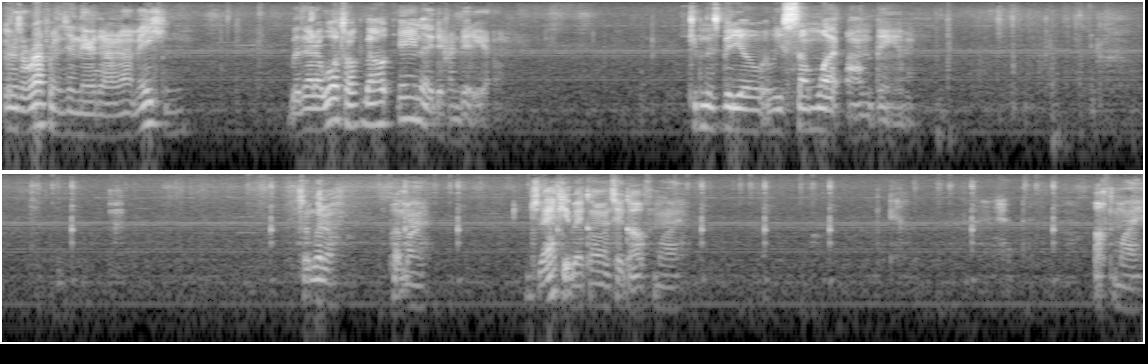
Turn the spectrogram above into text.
There's a reference in there that I'm not making, but that I will talk about in a different video. Keeping this video at least somewhat on theme. So I'm gonna put my jacket back on and take off my off my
